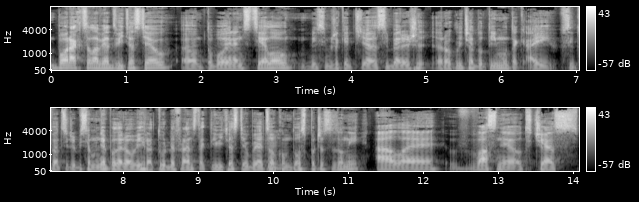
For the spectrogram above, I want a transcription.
Bora chcela viac víťazstiev, um, to bol jeden z cieľov. Myslím, že keď si bereš Rogliča do týmu, tak aj v situácii, že by sa mu nepodarilo vyhrať Tour de France, tak tých víťazstiev bude celkom mm. dosť počas sezóny. Ale vlastne od čas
